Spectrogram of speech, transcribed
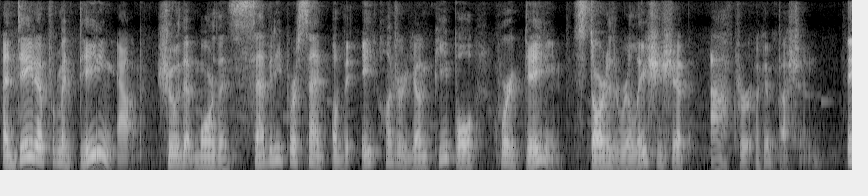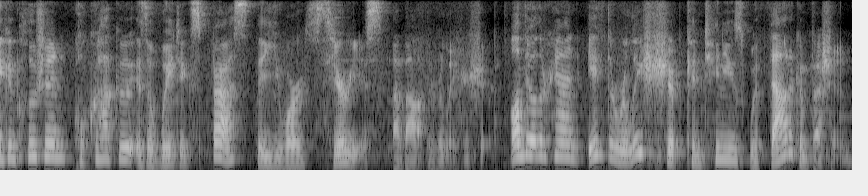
And data from a dating app showed that more than 70% of the 800 young people who are dating started a relationship after a confession. In conclusion, kokuhaku is a way to express that you are serious about the relationship. On the other hand, if the relationship continues without a confession,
